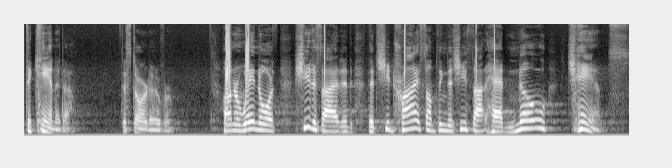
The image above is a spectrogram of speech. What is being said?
to Canada to start over. On her way north, she decided that she'd try something that she thought had no chance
